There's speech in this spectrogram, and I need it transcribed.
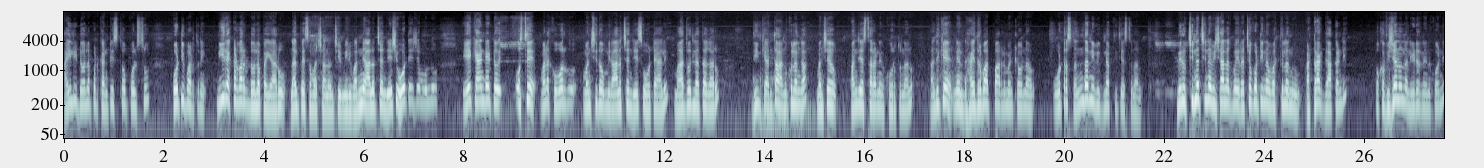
హైలీ డెవలప్డ్ కంట్రీస్తో పోల్స్తూ పోటీ పడుతున్నాయి. మీరు ఎక్కడి వరకు డెవలప్ అయ్యారు? నలభై సంవత్సరాల నుంచి మీరు ఇవన్నీ ఆలోచన చేసి ఓటేసే ముందు ఏ క్యాండిడేట్ వస్తే మనకు ఎవరు మంచిదో మీరు ఆలోచన చేసి ఓటేయాలి. మాధవతి లత గారు దీనికి అంతా అనుకూలంగా మంచిగా పనిచేస్తారని నేను కోరుతున్నాను. అందుకే నేను హైదరాబాద్ పార్లమెంట్లో ఉన్న ఓటర్స్ అందరినీ విజ్ఞప్తి చేస్తున్నాను. మీరు చిన్న చిన్న విషయాలకు పోయి రెచ్చగొట్టిన వ్యక్తులను అట్రాక్ట్ కాకండి. ఒక విజన్ ఉన్న లీడర్ని ఎన్నుకోండి.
